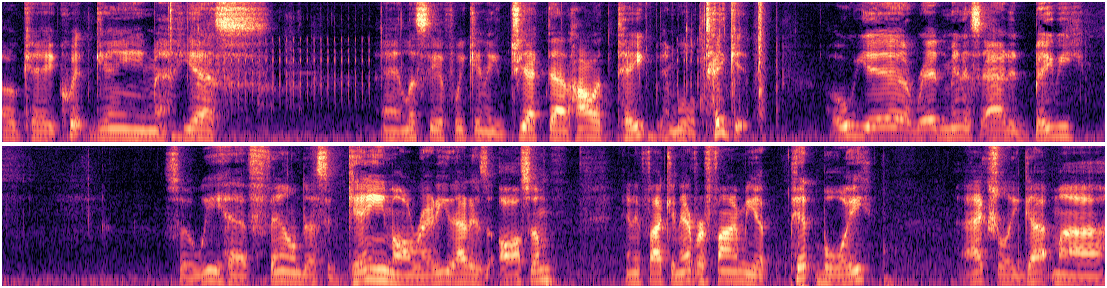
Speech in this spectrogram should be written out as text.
Okay, quit game. Yes. And let's see if we can eject that holotape and we'll take it. Oh yeah, Red Menace added, baby. So we have found us a game already. That is awesome. And if I can ever find me a Pip-Boy, I actually got my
